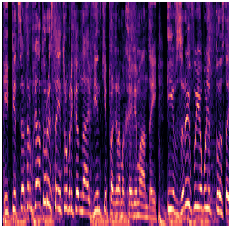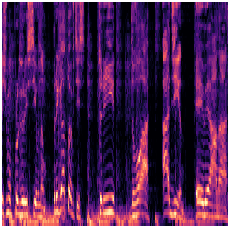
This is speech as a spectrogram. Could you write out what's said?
Эпицентром которой станет рубрика новинки программы Heavy Monday. И взрыв ее будет по-настоящему прогрессивным. Приготовьтесь. Три, два, один. Эвиана.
